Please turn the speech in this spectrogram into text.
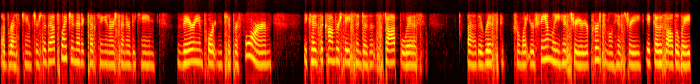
a breast cancer. So that's why genetic testing in our center became very important to perform because the conversation doesn't stop with uh, the risk from what your family history or your personal history, it goes all the way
